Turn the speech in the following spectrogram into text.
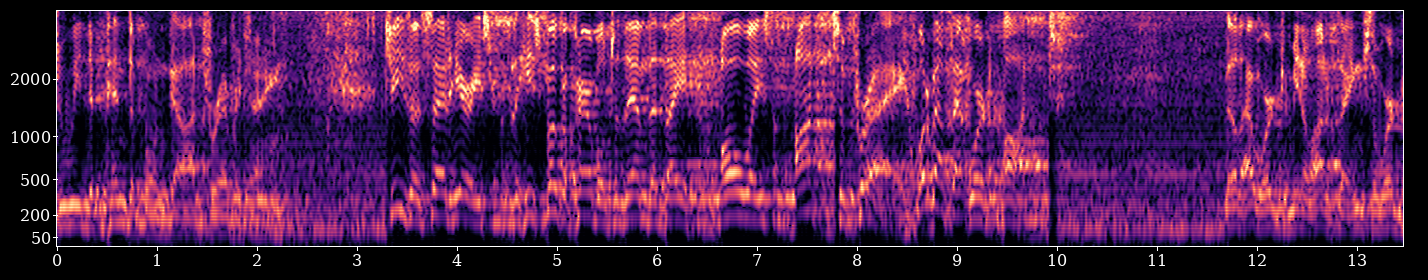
Do we depend upon God for everything? Jesus said here, he, he spoke a parable to them that they always ought to pray. What about that word ought? Well, that word can mean a lot of things. The word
